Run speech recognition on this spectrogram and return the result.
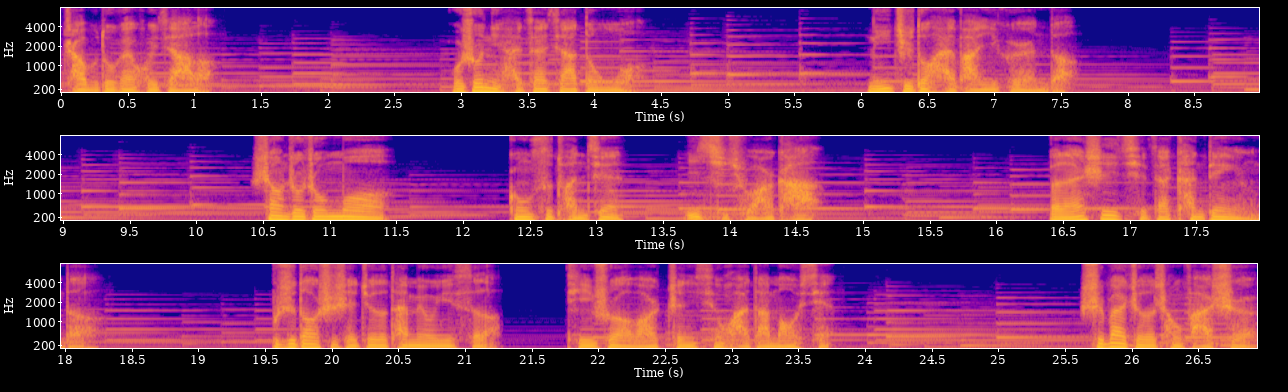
差不多该回家了。我说你还在家等我，你一直都害怕一个人的。上周周末，公司团建，一起去玩卡。本来是一起在看电影的，不知道是谁觉得太没有意思了，提议说要玩真心话大冒险。失败者的惩罚是，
